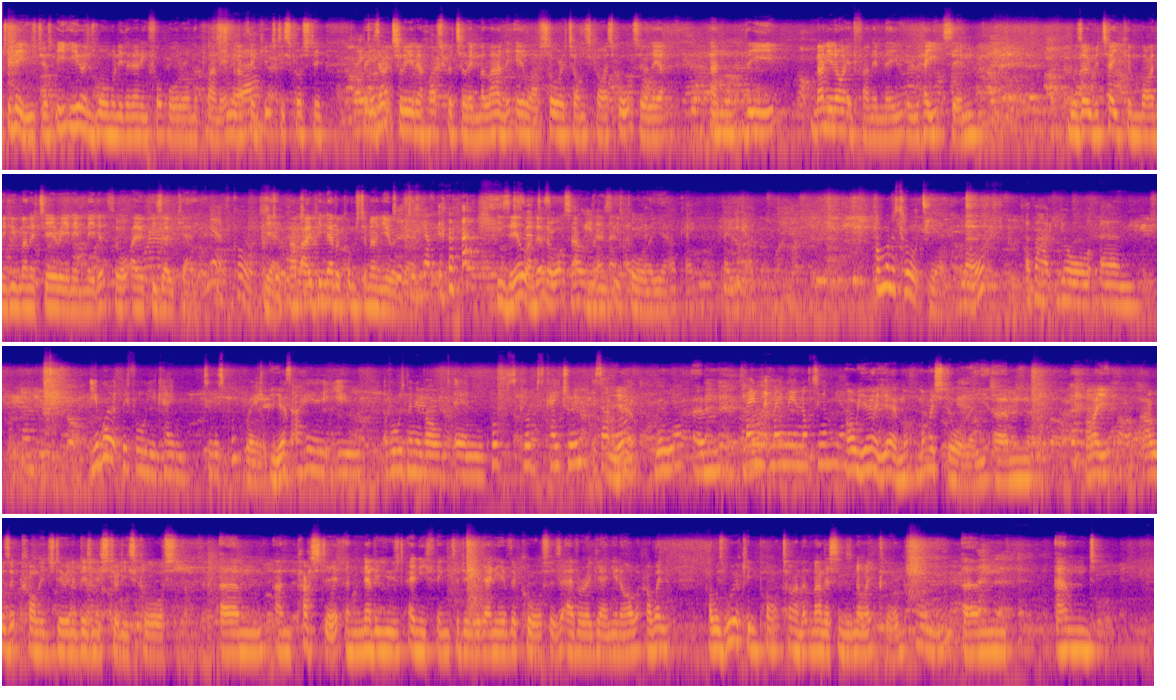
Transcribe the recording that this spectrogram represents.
to me he's just he, he earns more money than any footballer on the planet, and I think it's disgusting. They But he's do. actually in a hospital in Milan, ill. I saw it on Sky Sports earlier, and the Man United fan in me who hates him was overtaken by the humanitarian in me that thought, I hope he's okay. Yeah, of course. Yeah, Do- I hope he never comes to Man U again. does he have? He's ill. I don't know what's oh, happened, you but he's, he's poorly. okay. Yeah. Okay, there you go. I want to talk to you, Murph, about your um, your work before you came to this pub, really. Yeah. Because I hear you have always been involved in pubs, clubs, catering. Is that Yeah. right? Well, um, Mainly, mainly in Nottingham. Yeah. Oh yeah, yeah. My, my story. Um, I I was at college doing a business studies course, um, and passed it, and never used anything to do with any of the courses ever again. You know, I, I went. I was working part time at Madison's nightclub, um, and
